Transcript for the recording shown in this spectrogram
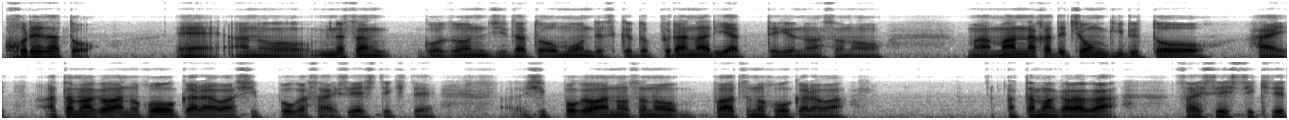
これだと。えー、あの、皆さんご存知だと思うんですけど、プラナリアっていうのはその、まあ真ん中でちょん切ると、はい、頭側の方からは尻尾が再生してきて、尻尾側のそのパーツの方からは頭側が再生してきて、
